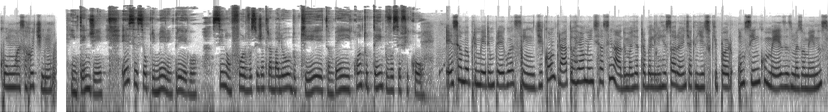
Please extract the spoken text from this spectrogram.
com essa rotina. Entendi. Esse é seu primeiro emprego? Se não for, você já trabalhou do que também? E quanto tempo você ficou? Esse é o meu primeiro emprego, assim, de contrato realmente assinado, mas já trabalhei em restaurante, acredito que por uns cinco meses, mais ou menos.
